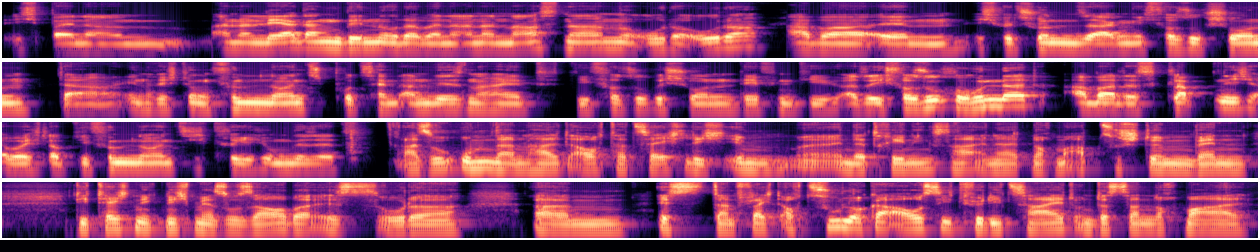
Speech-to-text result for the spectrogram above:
ich bei einem anderen Lehrgang bin oder bei einer anderen Maßnahme oder oder. Aber ähm, ich würde schon sagen, ich versuche schon da in Richtung 95 Prozent Anwesenheit, die versuche ich schon definitiv. Also ich versuche 100, aber das klappt nicht. Aber ich glaube, die 95 kriege ich umgesetzt. Also um dann halt auch tatsächlich im, äh, in der Trainingseinheit nochmal abzustimmen, wenn die Technik nicht mehr so sauber ist oder ähm, es dann vielleicht auch zu locker aussieht für die Zeit und das dann nochmal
